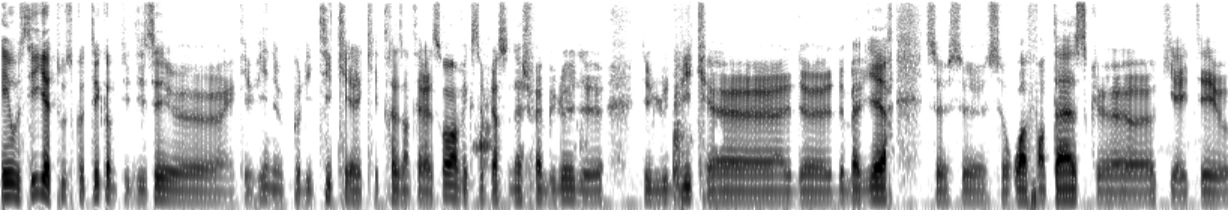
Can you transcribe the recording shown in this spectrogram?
Et aussi, il y a tout ce côté, comme tu disais, euh, Kevin, politique, qui est, qui est très intéressant, avec ce personnage fabuleux de, Ludwig euh, de, de Bavière, ce, ce, roi fantasque euh, qui a été euh,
